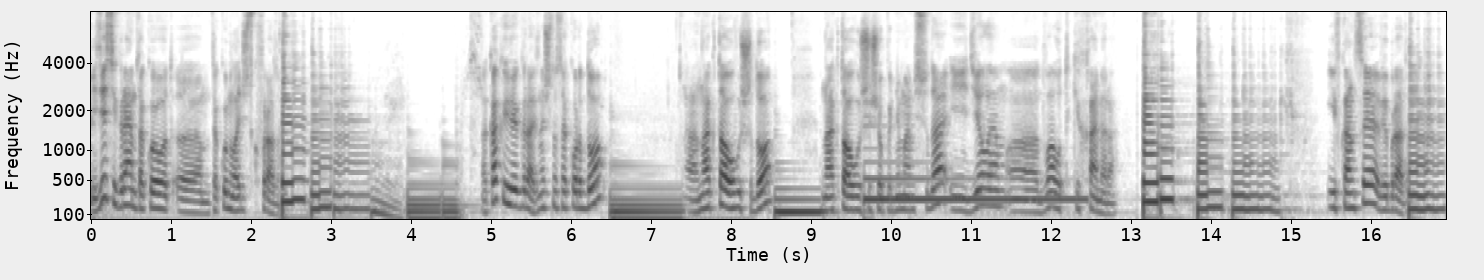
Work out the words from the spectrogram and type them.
И здесь играем такой вот, э, такую мелодическую фразу. А как ее играть? Значит, у нас аккорд до, а на октаву выше до, на октаву выше еще поднимаемся сюда и делаем э, два вот таких хаммера. И в конце вибрато.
